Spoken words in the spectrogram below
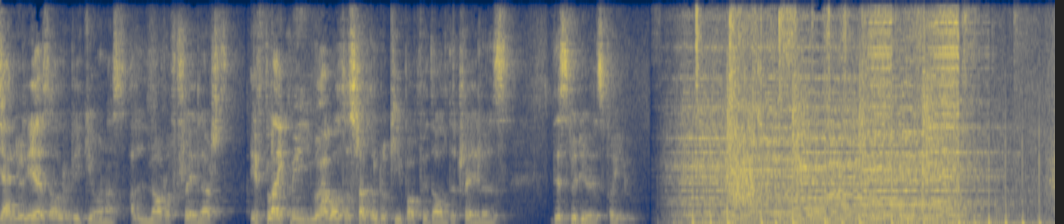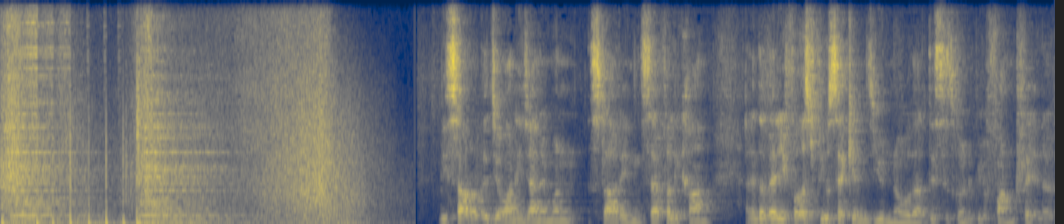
January has already given us a lot of trailers. If, like me, you have also struggled to keep up with all the trailers, this video is for you. We start off with Jawaani Jaaneman starring Saif Ali Khan, and in the very first few seconds, you know that this is going to be a fun trailer.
